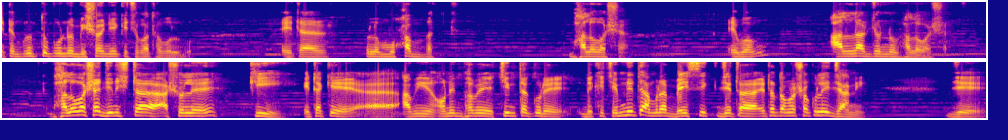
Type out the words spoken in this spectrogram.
একটা গুরুত্বপূর্ণ বিষয় নিয়ে কিছু কথা বলব। এটার হলো মুহাব্বত। ভালোবাসা এবং আল্লাহর জন্য ভালোবাসা। ভালোবাসা জিনিসটা আসলে কি? এটাকে আমি অনেকভাবে চিন্তা করে দেখেছি। এমনিতে আমরা বেসিক যেটা, এটা তো আমরা সকলেই জানি যে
